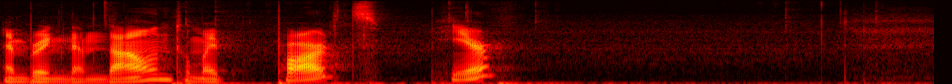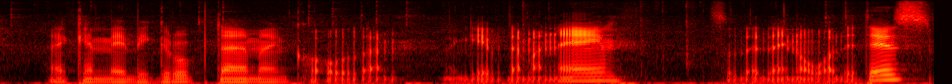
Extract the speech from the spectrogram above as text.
and bring them down to my parts here. I can maybe group them and call them, give them a name so that they know what it is.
